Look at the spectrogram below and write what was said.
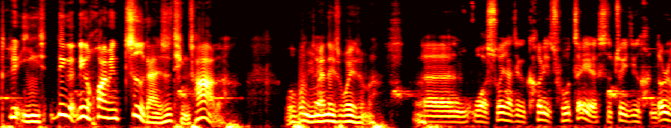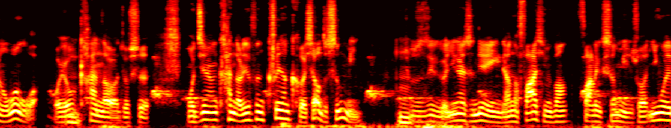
他就影那个那个画面质感是挺差的。我不明白那是为什么。呃，我说一下这个颗粒粗，这也是最近很多人问我，我又看到了，就是、我竟然看到了一份非常可笑的声明，嗯。就是这个应该是聂隐娘的发行方发了一个声明说，因为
